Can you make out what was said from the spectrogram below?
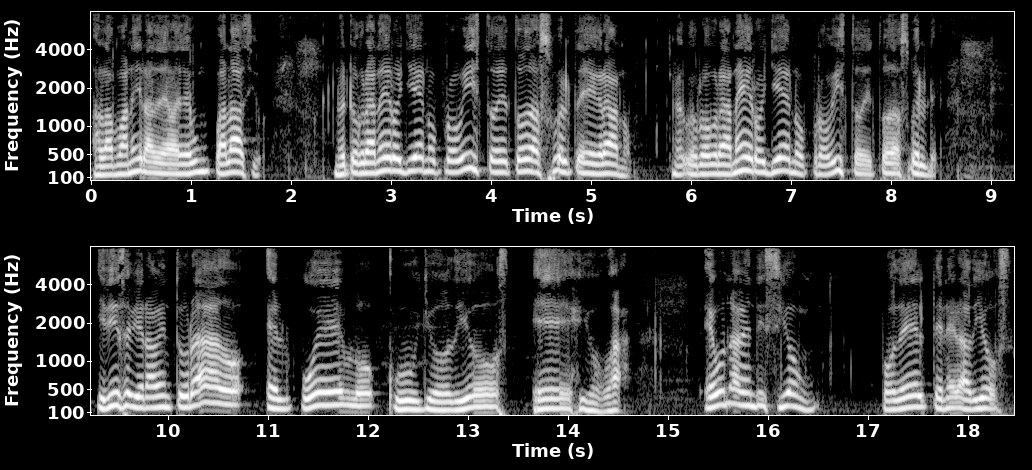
a la manera de la de un palacio, nuestro granero lleno, provisto de toda suerte de grano, nuestro granero lleno, provisto de toda suerte. Y dice, bienaventurado el pueblo cuyo Dios es Jehová. Es una bendición poder tener a Dios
